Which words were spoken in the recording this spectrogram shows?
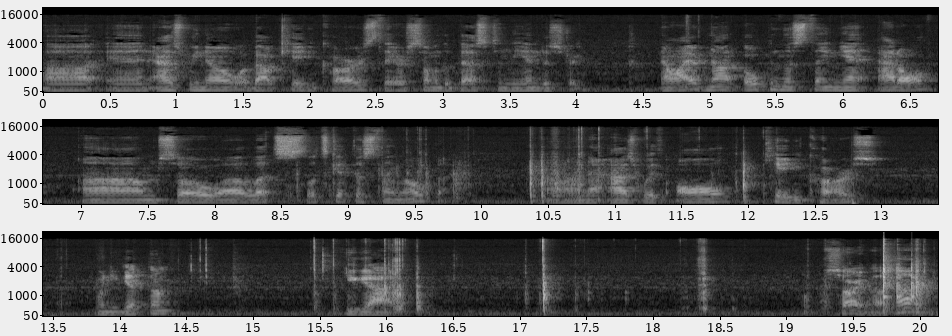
Uh, and as we know about Kadee cars, they are some of the best in the industry. Now, I have not opened this thing yet at all, um, so uh, let's let's get this thing open. Uh, now, as with all Kadee cars, when you get them, you got sorry about that.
